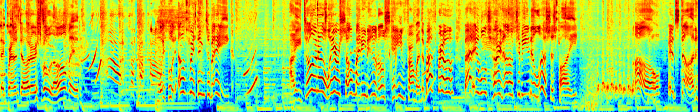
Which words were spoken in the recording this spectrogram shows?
The granddaughters will love it. We put everything to bake. I don't know where so many noodles came from in the bathroom, but it will turn out to be a delicious pie. Oh, it's done.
